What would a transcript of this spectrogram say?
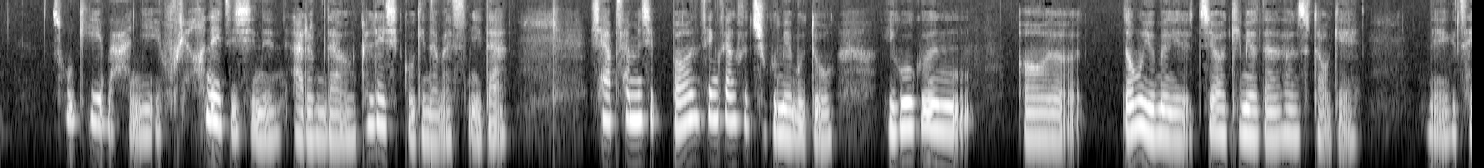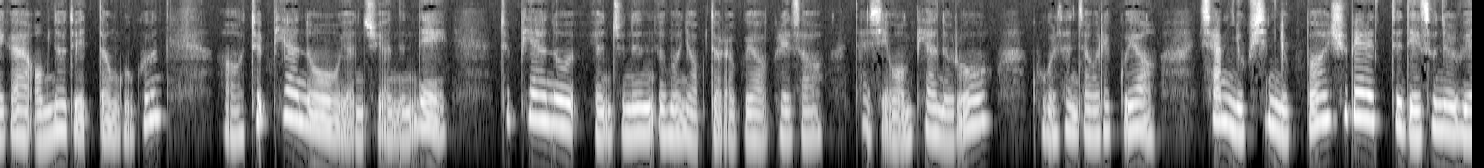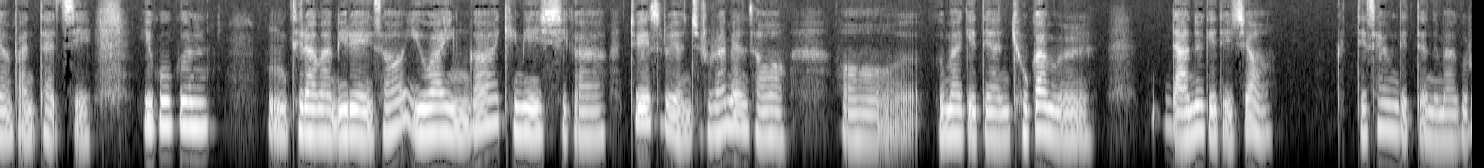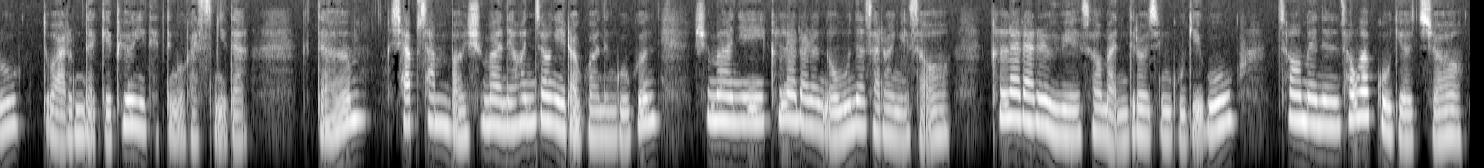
속이 많이 후련해지시는 아름다운 클래식 곡이 남았습니다. 샵 30번 생상수 죽음의 무도. 이 곡은 어, 너무 유명해졌죠. 김여단 선수 덕에. 네, 제가 업로드했던 곡은 어, 투피아노 연주였는데 투피아노 연주는 음원이 없더라고요. 그래서 다시 원피아노로 곡을 선정을 했고요. 샵 66번 슈베르트 내 손을 위한 판타지. 이 곡은 음, 드라마 미래에서 유아인과 김희애 씨가 듀엣으로 연주를 하면서 어, 음악에 대한 교감을 나누게 되죠. 그때 사용됐던 음악으로 또 아름답게 표현이 됐던 것 같습니다. 그 다음 샵 3번 슈만의 헌정이라고 하는 곡은 슈만이 클라라를 너무나 사랑해서 클라라를 위해서 만들어진 곡이고 처음에는 성악곡이었죠.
